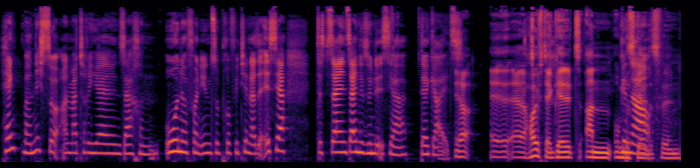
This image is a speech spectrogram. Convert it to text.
hängt man nicht so an materiellen Sachen, ohne von ihnen zu profitieren. Also er ist ja, das, sein, seine Sünde ist ja der Geiz. Ja, er, er häuft ja Geld an, um des Genau. Geldes willen.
